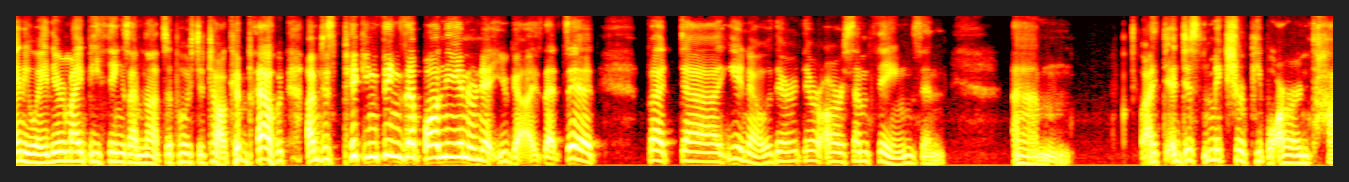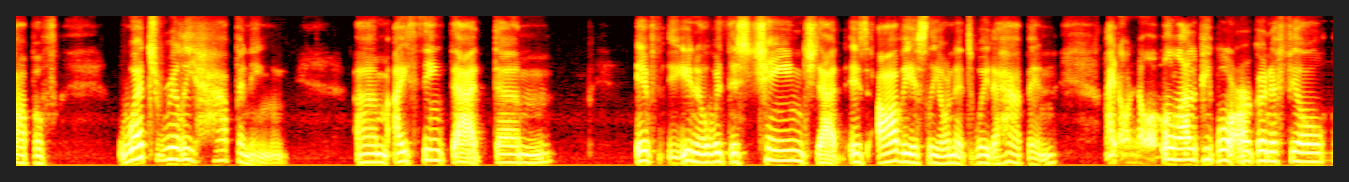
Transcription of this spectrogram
Anyway, there might be things I'm not supposed to talk about. I'm just picking things up on the internet, you guys. That's it. But uh, you know, there there are some things, and um, I, I just make sure people are on top of what's really happening. Um, I think that um, if you know, with this change that is obviously on its way to happen, I don't know if a lot of people are going to feel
